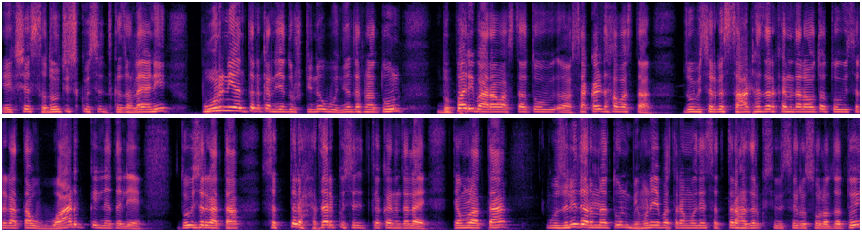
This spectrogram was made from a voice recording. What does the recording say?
एकशे सदोतीस क्युसेस इतकं झाला आहे आणि पूर नियंत्रण करण्याच्या दृष्टीनं उजनी धरणातून दुपारी बारा वाजता तो सकाळी दहा वाजता जो विसर्ग साठ हजार करण्यात आला होता तो विसर्ग आता वाढ करण्यात आली आहे. तो विसर्ग आता सत्तर हजार क्युसेस इतका करण्यात आला आहे. त्यामुळे आता उजनी धरणातून भीमणे पात्रामध्ये सत्तर हजार क्युसेस विसर्ग सोडला जातोय?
